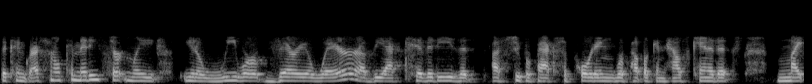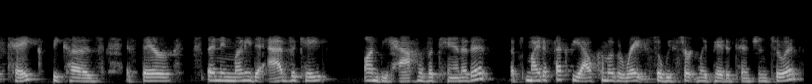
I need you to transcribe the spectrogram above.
the congressional committee, certainly, you know, we were very aware of the activity that a super PAC supporting Republican House candidates might take, because if they're spending money to advocate on behalf of a candidate, that might affect the outcome of the race. So we certainly paid attention to it.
